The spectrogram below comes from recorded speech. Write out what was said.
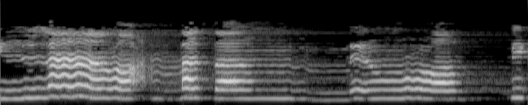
إلا رحمة من ربك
